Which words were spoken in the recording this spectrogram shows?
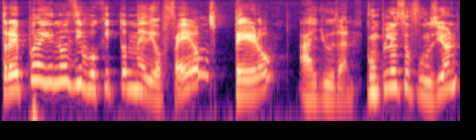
Trae por ahí unos dibujitos medio feos, pero ayudan. Cumplen su función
